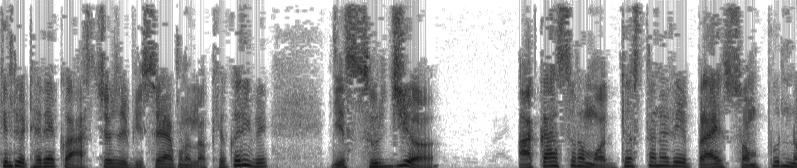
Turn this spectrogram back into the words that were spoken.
କିନ୍ତୁ ଏଠାରେ ଏକ ଆଶ୍ଚର୍ଯ୍ୟ ବିଷୟ ଆପଣ ଲକ୍ଷ୍ୟ କରିବେ ଯେ ସୂର୍ଯ୍ୟ ଆକାଶର ମଧ୍ୟସ୍ଥାନରେ ପ୍ରାୟ ସମ୍ପୂର୍ଣ୍ଣ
